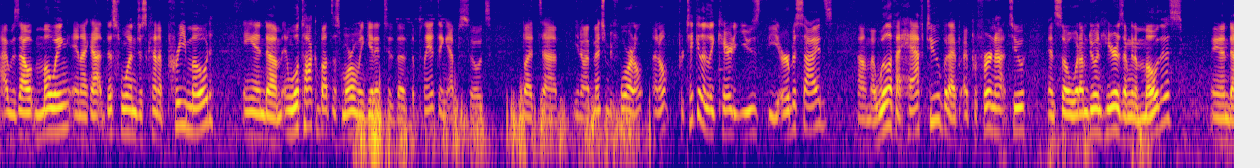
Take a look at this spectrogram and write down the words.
I was out mowing and I got this one just kind of pre-mowed and um, and we'll talk about this more when we get into the, the planting episodes. But uh, you know, I've mentioned before, I don't I don't particularly care to use the herbicides. Um, I will if I have to, but I, I, prefer not to. And so what I'm doing here is I'm going to mow this, and uh,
